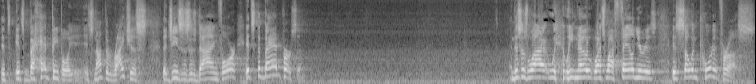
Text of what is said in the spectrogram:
It's, it's bad people. It's not the righteous that Jesus is dying for, it's the bad person. And this is why we, we know, that's why failure is, is so important for us.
